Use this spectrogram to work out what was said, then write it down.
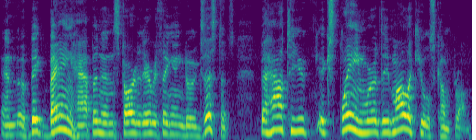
and a big bang happened and started everything into existence. But how do you explain where the molecules come from?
